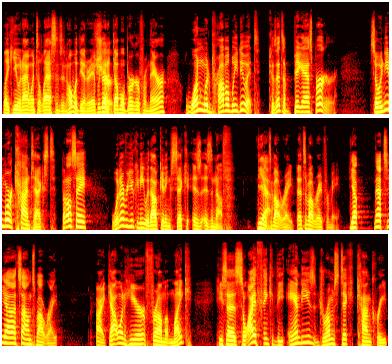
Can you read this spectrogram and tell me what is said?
like you and I went to Lassen's and Homewood the other day, if we got a double burger from there, one would probably do it because that's a big ass burger. So we need more context. But I'll say whatever you can eat without getting sick is is enough. Yeah. That's about right. That's about right for me. Yep. That's yeah, that sounds about right. All right, got one here from Mike. He says, "So I think the Andy's drumstick concrete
